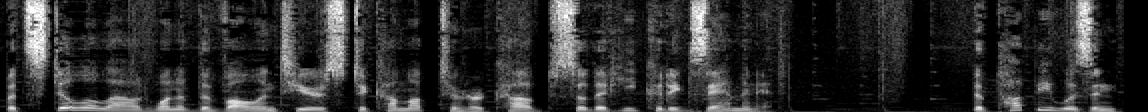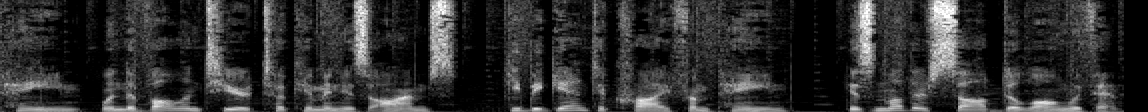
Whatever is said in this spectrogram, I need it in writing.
but still allowed one of the volunteers to come up to her cub so that he could examine it. The puppy was in pain when the volunteer took him in his arms, he began to cry from pain, his mother sobbed along with him.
